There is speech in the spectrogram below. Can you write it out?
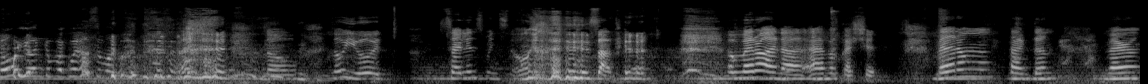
No, yun kapag wala sumagot. no. No yun. Silence means no. Sa atin. Meron ano, I have a question. Merong tag doon, merong,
